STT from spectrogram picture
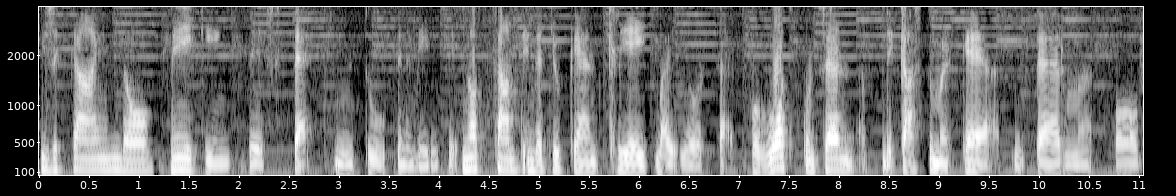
is a kind of making the step into sustainability. It's not something that you can create by yourself. For what concerns the customer care in terms of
